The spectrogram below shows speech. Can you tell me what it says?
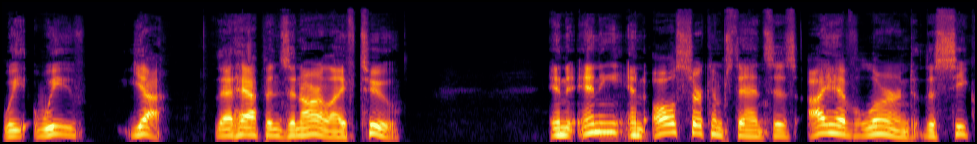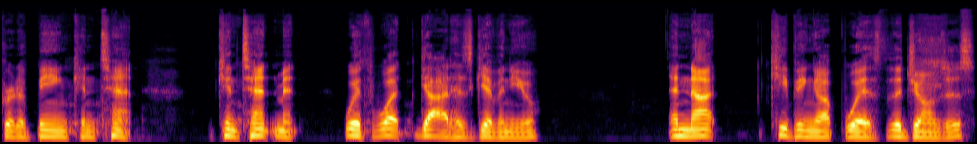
We we yeah, that happens in our life too. In any and all circumstances, I have learned the secret of being content, contentment with what God has given you, and not keeping up with the Joneses.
